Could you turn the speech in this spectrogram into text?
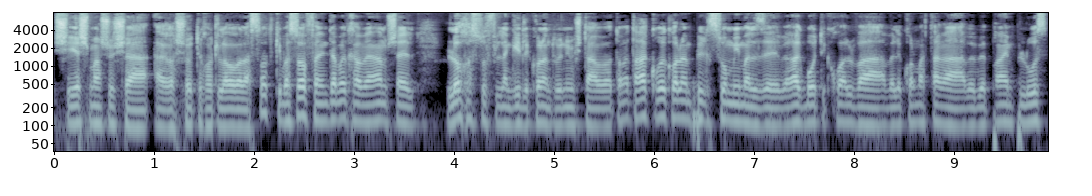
שיש משהו שהרשויות יכולות לבוא ולעשות? כי בסוף אני מדבר איתך בן אדם שלא חשוף נגיד לכל הנתונים שאתה, אתה, אתה רק קורא כל היום פרסומים על זה, ורק בואו תיקחו הלוואה, ולכל מטרה, ובפריים פלוס,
